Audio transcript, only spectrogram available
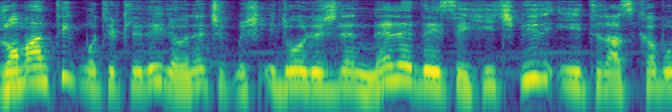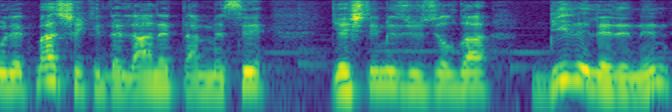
romantik motifleriyle öne çıkmış ideolojilerin neredeyse hiçbir itiraz kabul etmez şekilde lanetlenmesi geçtiğimiz yüzyılda birilerinin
